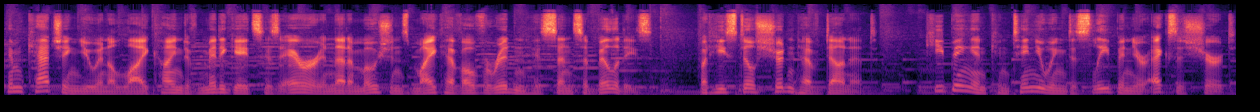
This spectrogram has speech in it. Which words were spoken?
Him catching you in a lie kind of mitigates his error in that emotions might have overridden his sensibilities, but he still shouldn't have done it. Keeping and continuing to sleep in your ex's shirt,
